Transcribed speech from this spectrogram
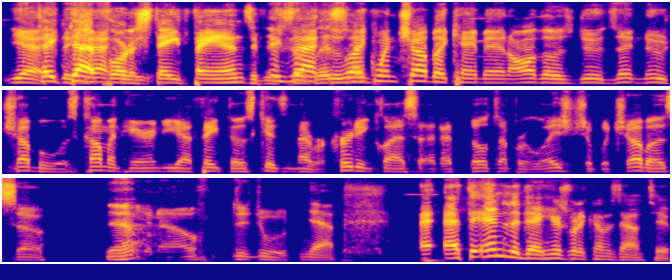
yeah, Take that. Florida State fans. If you're Exactly. listening. Like when Chuba came in, all those dudes, they knew Chuba was coming here. And you got to think those kids in that recruiting class had had built up a relationship with Chuba. So, Yeah. you know, dude, Yeah. At the end of the day, here's what it comes down to.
